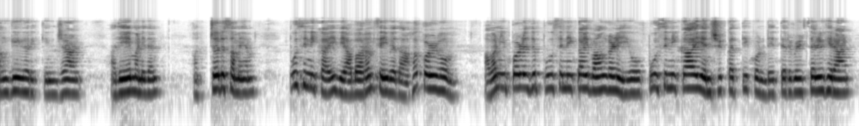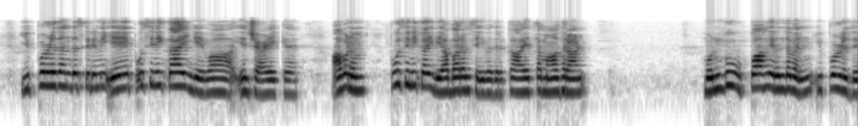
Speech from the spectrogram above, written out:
அங்கீகரிக்கின்றான். அதே மனிதன். மற்றொரு சமயம் பூசணிக்காய் வியாபாரம் செய்வதாக கொள்வோம். அவன் இப்பொழுது பூசணிக்காய் வாங்கலையோ? பூசணிக்காய் என்று கத்திக்கொண்டே தெருவில் செல்கிறான். இப்பொழுது அந்த சிறுமி ஏ பூசணிக்காய் இங்கே வா என்று அழைக்க. அவனும் பூசணிக்காய் வியாபாரம் செய்வதற்கு ஆயத்தமாகிறான். முன்பு உப்பாக இருந்தவன் இப்பொழுது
